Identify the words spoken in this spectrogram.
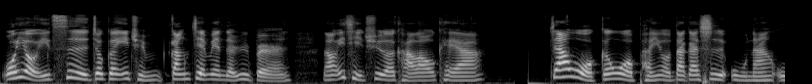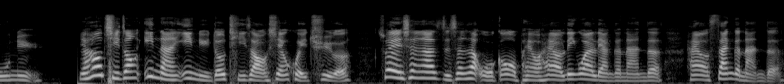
我有一次就跟一群刚见面的日本人，然后一起去了卡拉 OK 啊。加我跟我朋友大概是五男五女，然后其中一男一女都提早先回去了，所以现在只剩下我跟我朋友还有另外两个男的，还有三个男的。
